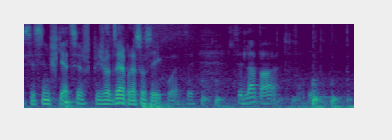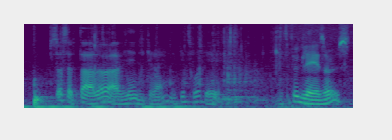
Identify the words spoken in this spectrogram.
c'est significatif. Puis je vais te dire après ça, c'est quoi. C'est de la terre. Ça, cette terre-là, elle vient d'Ukraine. ok? Tu vois qu'elle est un petit peu glaiseuse.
